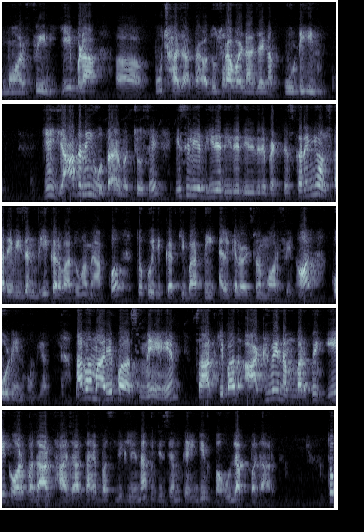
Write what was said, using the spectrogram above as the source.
मॉर्फिन। ये बड़ा आ, पूछा जाता है। और दूसरा वर्ड आ जाएगा कोडीन। ये याद नहीं होता है बच्चों से, इसलिए धीरे धीरे धीरे धीरे प्रैक्टिस करेंगे और उसका रिवीजन भी करवा दूँगा मैं आपको तो कोई दिक्कत की बात नहीं एल्केलॉइड्स में मॉर्फिन और कोडिन हो गया। अब हमारे पास में सात के बाद आठवें नंबर पे एक और पदार्थ आ जाता है, बस लिख लेना कि जिसे हम कहेंगे बहुलक पदार्थ। तो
